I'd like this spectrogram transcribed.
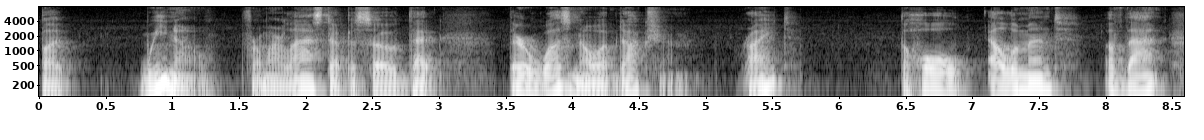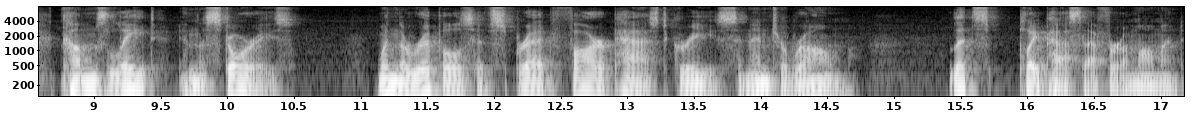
But we know from our last episode that there was no abduction, right? The whole element of that comes late in the stories, when the ripples have spread far past Greece and into Rome. Let's play past that for a moment,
